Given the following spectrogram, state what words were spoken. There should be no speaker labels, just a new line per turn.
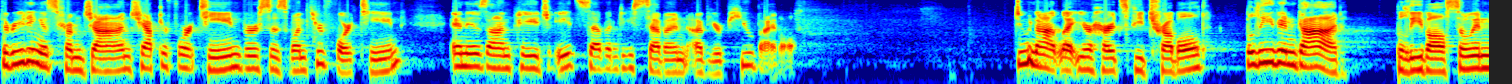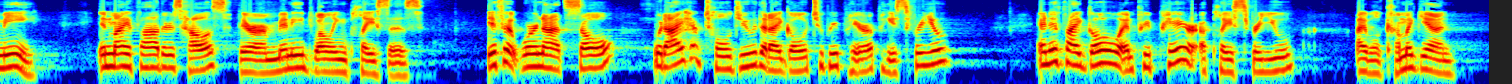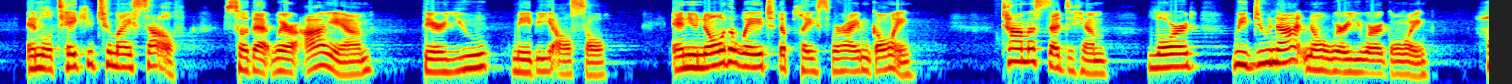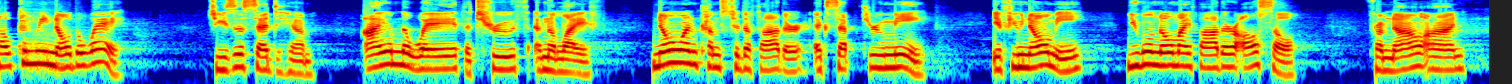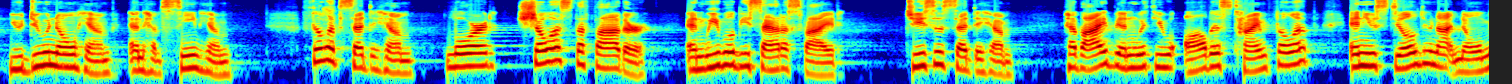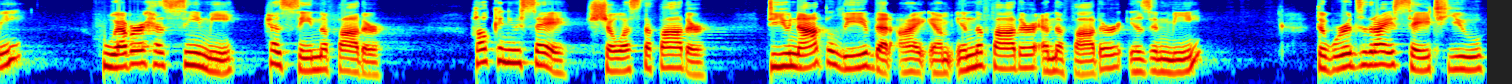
The reading is from John chapter 14, verses 1 through 14, and is on page 877 of your Pew Bible. Do not let your hearts be troubled. Believe in God. Believe also in me. In my Father's house there are many dwelling places. If it were not so, would I have told you that I go to prepare a place for you? And if I go and prepare a place for you, I will come again and will take you to myself, so that where I am, there you may be also. And you know the way to the place where I am going. Thomas said to him, Lord, we do not know where you are going. How can we know the way? Jesus said to him, I am the way, the truth, and the life. No one comes to the Father except through me. If you know me, you will know my Father also. From now on, you do know him and have seen him. Philip said to him, Lord, show us the Father, and we will be satisfied. Jesus said to him, Have I been with you all this time, Philip, and you still do not know me? Whoever has seen me has seen the Father. How can you say, Show us the Father? Do you not believe that I am in the Father and the Father is in me? The words that I say to you,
